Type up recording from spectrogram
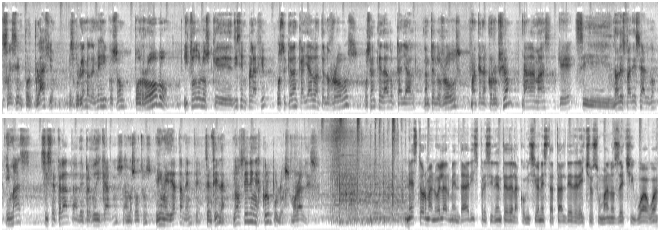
fuesen por plagio. Los problemas de México son por robo. Y todos los que dicen plagio o se quedan callados ante los robos o se han quedado callados ante los robos o ante la corrupción. Nada más que si no les parece algo y más si se trata de perjudicarnos a nosotros, inmediatamente se enfilan. No tienen escrúpulos morales. Néstor Manuel Armendaris, presidente de la Comisión Estatal de Derechos Humanos de Chihuahua,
